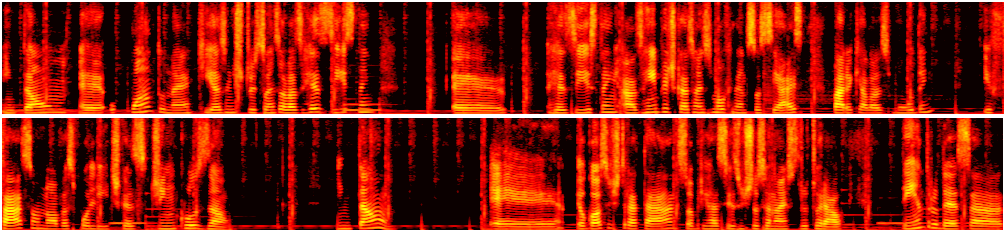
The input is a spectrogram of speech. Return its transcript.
Então, é, o quanto, né, que as instituições elas resistem, é, resistem às reivindicações dos movimentos sociais para que elas mudem e façam novas políticas de inclusão. Então, é, eu gosto de tratar sobre racismo institucional e estrutural dentro dessa,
